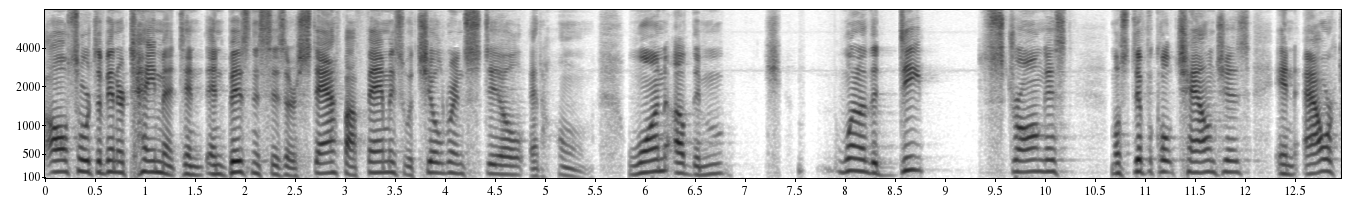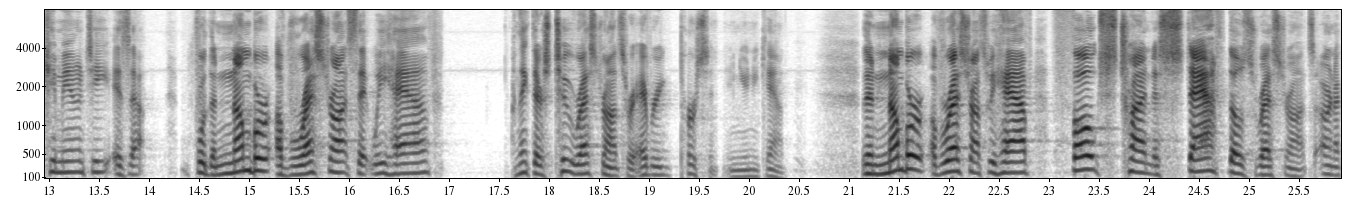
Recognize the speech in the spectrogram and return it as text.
all sorts of entertainment and, and businesses that are staffed by families with children still at home. One of the, one of the deep, strongest, most difficult challenges in our community is that for the number of restaurants that we have, I think there's two restaurants for every person in Union County. The number of restaurants we have, folks trying to staff those restaurants are in a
